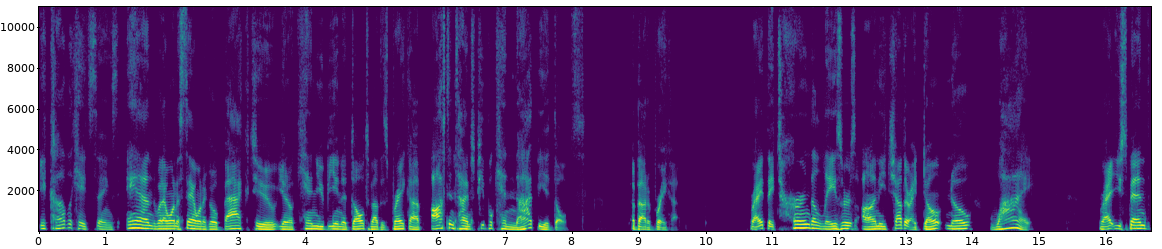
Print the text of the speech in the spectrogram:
it complicates things. And what I want to say, I want to go back to, you know, can you be an adult about this breakup? Oftentimes, people cannot be adults about a breakup right? They turn the lasers on each other. I don't know why, right? You spend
